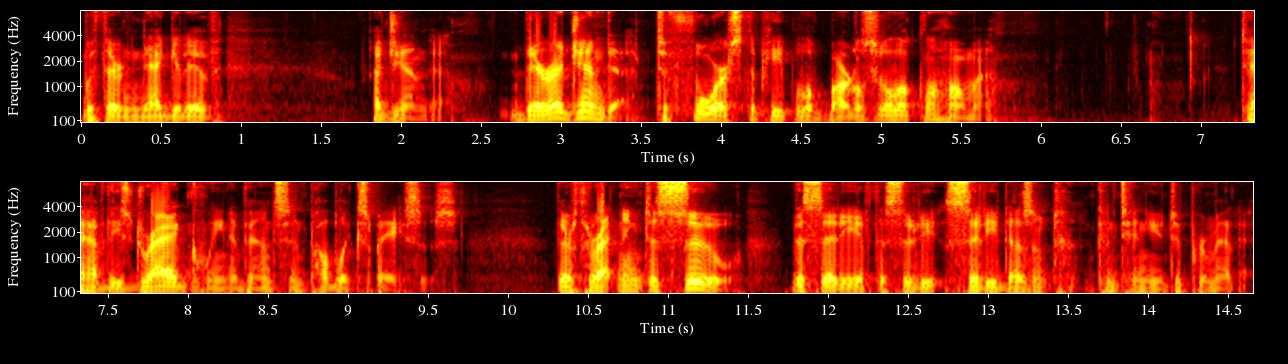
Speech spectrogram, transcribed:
with their negative agenda. Their agenda to force the people of Bartlesville, Oklahoma, to have these drag queen events in public spaces. They're threatening to sue the city if the city, city doesn't continue to permit it.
